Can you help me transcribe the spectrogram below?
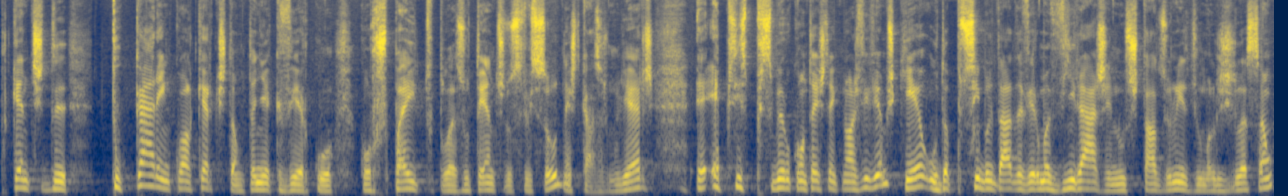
Porque antes de tocar em qualquer questão que tenha que ver com, com o respeito pelas utentes do Serviço de Saúde, neste caso as mulheres, é, é preciso perceber o contexto em que nós vivemos, que é o da possibilidade de haver uma viragem nos Estados Unidos de uma legislação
